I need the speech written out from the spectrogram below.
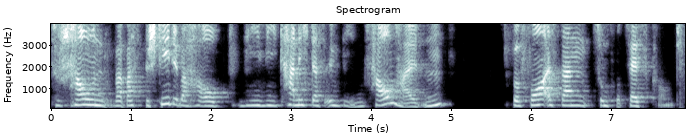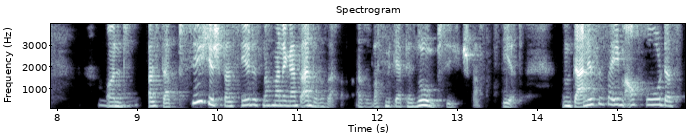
zu schauen, was besteht überhaupt, wie, wie kann ich das irgendwie in Zaum halten, bevor es dann zum Prozess kommt. Mhm. Und was da psychisch passiert, ist nochmal eine ganz andere Sache. Also was mit der Person psychisch passiert. Und dann ist es eben auch so, dass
